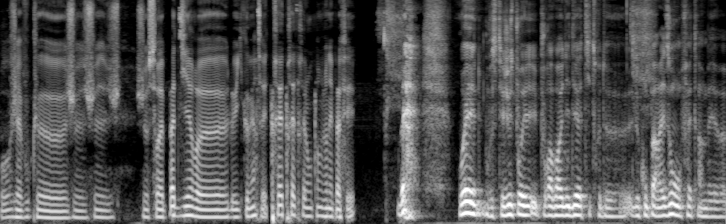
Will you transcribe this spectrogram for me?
Oh, J'avoue que je, je, saurais pas dire le e-commerce, ça fait très très très longtemps que j'en ai pas fait. Bah, Ouais, c'était juste pour, pour avoir une idée à titre de, de comparaison, en fait. Hein, mais euh,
